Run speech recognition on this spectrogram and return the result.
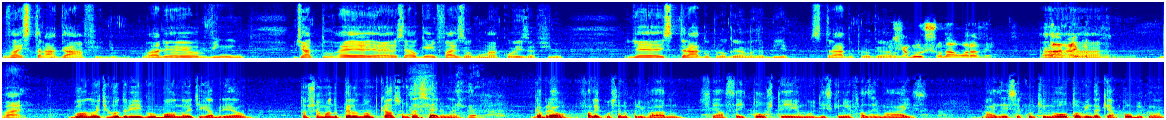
Vai estragar, filho. Olha, eu vim. Já tu, é, se alguém faz alguma coisa, filho, é, estraga o programa, sabia? Estraga o programa. já murchou na hora, velho. Ah, vai. Boa noite, Rodrigo. Boa noite, Gabriel. Tô chamando pelo nome porque o assunto é sério, né? Gabriel, falei com você no privado. Você aceitou os termos, disse que não ia fazer mais. Mas aí você continuou. Tô vindo aqui a público, né?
